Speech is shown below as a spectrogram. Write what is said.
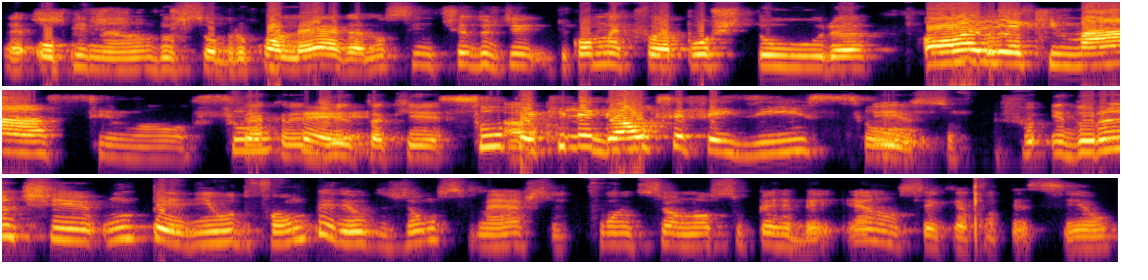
é, opinando sobre o colega, no sentido de, de, como é que foi a postura. Olha que máximo! Super! Você acredita que. Super, a... que legal que você fez isso! Isso. E durante um período, foi um período de um semestre, funcionou super bem. Eu não sei o que aconteceu,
